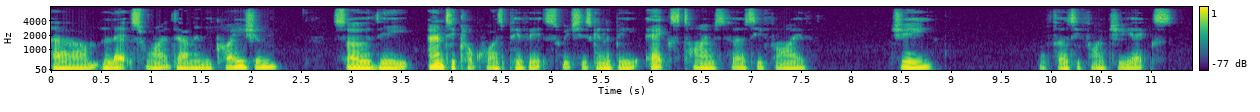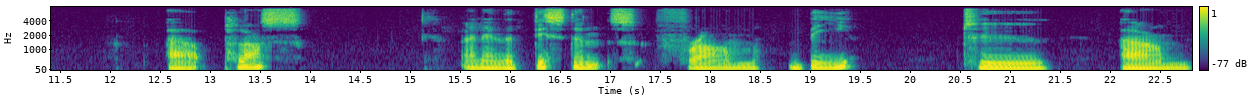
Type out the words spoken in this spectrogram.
um, let's write down an equation. So the anti-clockwise pivots, which is going to be x times 35g or 35gx uh, plus and then the distance from B to um,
